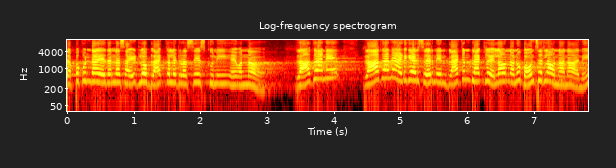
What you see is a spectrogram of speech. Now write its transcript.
చెప్పకుండా ఏదన్నా సైడ్లో బ్లాక్ కలర్ డ్రెస్ వేసుకుని ఏమన్నా రాగానే రాగానే అడిగారు సార్ నేను బ్లాక్ అండ్ బ్లాక్లో ఎలా ఉన్నాను? బౌన్సర్ లా ఉన్నానా? అని.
